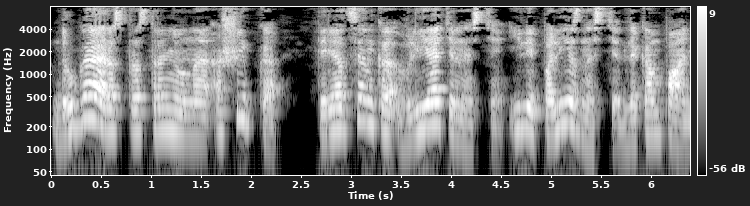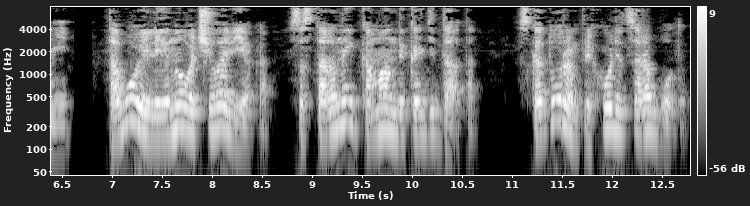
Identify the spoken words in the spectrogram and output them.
Другая распространенная ошибка – переоценка влиятельности или полезности для компании того или иного человека со стороны команды кандидата, с которым приходится работать.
